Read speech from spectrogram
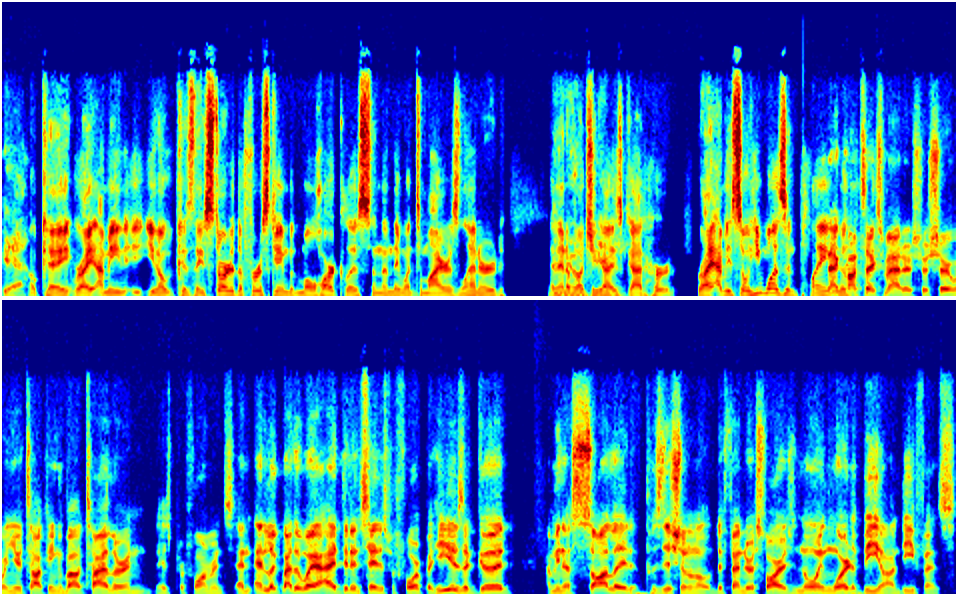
Yeah. Okay. Right. I mean, you know, because they started the first game with Mo Harkless, and then they went to Meyers Leonard, and, and then no a bunch Jimmy. of guys got hurt. Right. I mean, so he wasn't playing. That with- context matters for sure when you're talking about Tyler and his performance. And and look, by the way, I didn't say this before, but he is a good, I mean, a solid positional defender as far as knowing where to be on defense.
